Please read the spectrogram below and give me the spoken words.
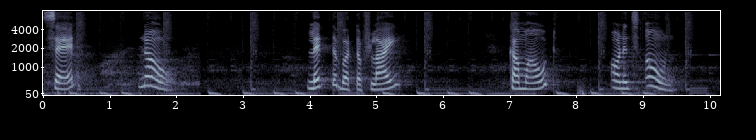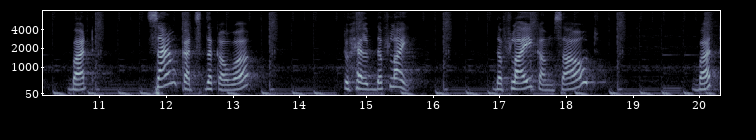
said, No, let the butterfly come out on its own. But Sam cuts the cover to help the fly. The fly comes out, but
